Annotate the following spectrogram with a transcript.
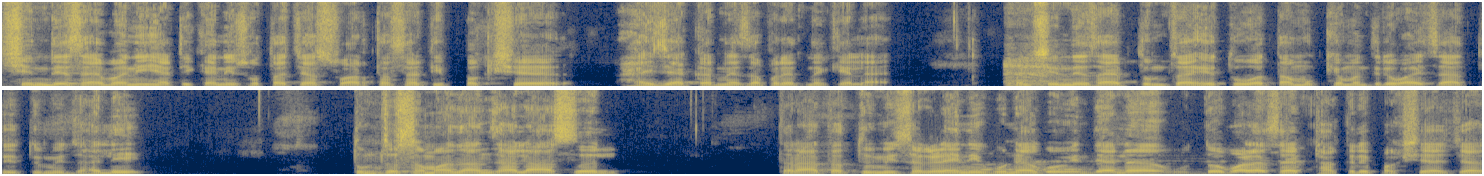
शिंदे साहेबांनी या ठिकाणी स्वतःच्या स्वार्थासाठी पक्ष हायजॅक करण्याचा प्रयत्न केलाय. पण शिंदे साहेब तुमचा हेतू होता मुख्यमंत्री व्हायचा ते तुम्ही झाले. तुमचं समाधान झालं असेल तर आता तुम्ही सगळ्यांनी गुन्ह्या गोविंद्यानं उद्धव बाळासाहेब ठाकरे पक्षाच्या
